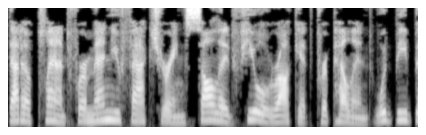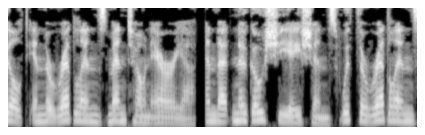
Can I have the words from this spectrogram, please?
that a plant for manufacturing solid fuel rocket propellant would be built in the Redlands-Mentone area, and that negotiations with the Redlands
